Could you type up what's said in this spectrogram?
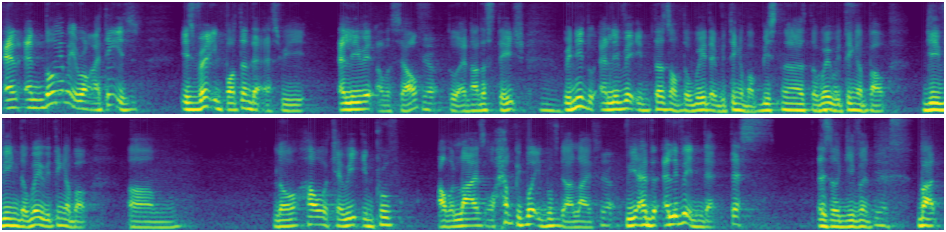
and, and don't get me wrong, I think it's, it's very important that as we elevate ourselves Yeah. to another stage, we need to elevate in terms of the way that we think about business, the way we think about giving, the way we think about, um, you know, how can we improve our lives or help people improve their lives. Yeah. We have to elevate in that. That's, that's a given. Yes. But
